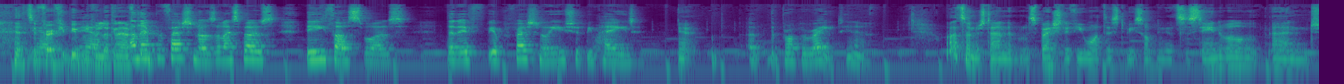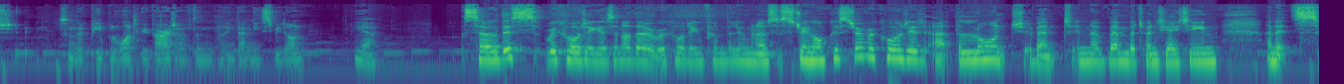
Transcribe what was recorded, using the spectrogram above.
that's a Yeah, fair few people to be looking after, and they're professionals. And I suppose the ethos was that if you're professional, you should be paid Yeah. at the proper rate. You know. Well, that's understandable, especially if you want this to be something that's sustainable and something that people want to be part of. Then I think that needs to be done. Yeah. So this recording is another recording from the Luminosa String Orchestra, recorded at the launch event in November 2018, and it's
